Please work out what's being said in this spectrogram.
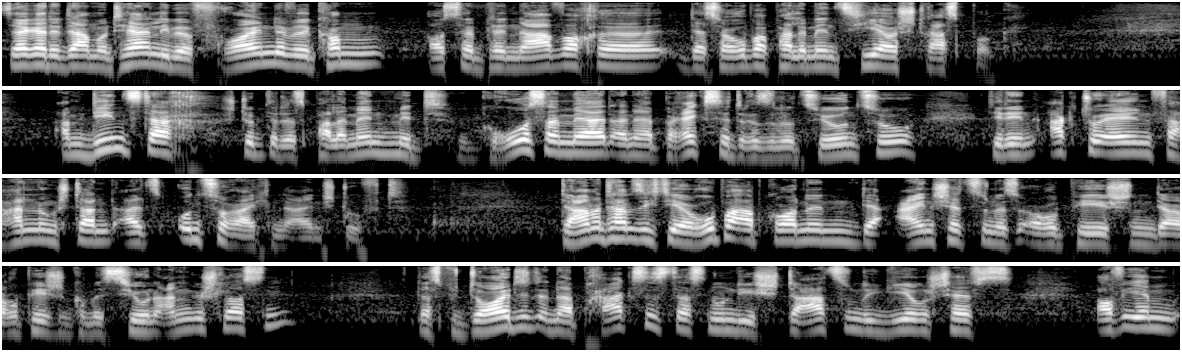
Sehr geehrte Damen und Herren, liebe Freunde, willkommen aus der Plenarwoche des Europaparlaments hier aus Straßburg. Am Dienstag stimmte das Parlament mit großer Mehrheit einer Brexit-Resolution zu, die den aktuellen Verhandlungsstand als unzureichend einstuft. Damit haben sich die Europaabgeordneten der Einschätzung des Europäischen, der Europäischen Kommission angeschlossen. Das bedeutet in der Praxis, dass nun die Staats- und Regierungschefs auf ihrem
